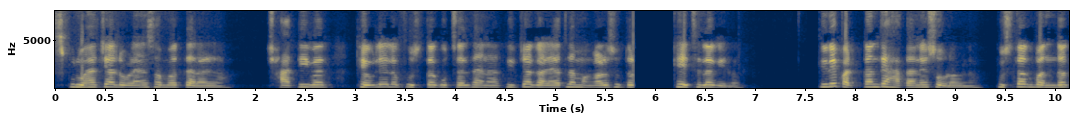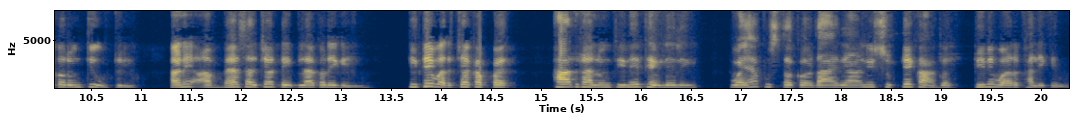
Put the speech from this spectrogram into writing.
स्पृहाच्या डोळ्यांसमोर तरळला. छातीवर ठेवलेलं पुस्तक उचलताना तिच्या गळ्यातलं मंगळसूत्र खेचलं गेलं. तिने पटकन ते हाताने सोडवलं. पुस्तक बंद करून ती उठली आणि अभ्यासाच्या टेबलाकडे गेली. तिथे वरच्या कप्प्यात हात घालून तिने ठेवलेली वह्या पुस्तकं डायऱ्या आणि सुट्टे कागद तिने वर खाली केले.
